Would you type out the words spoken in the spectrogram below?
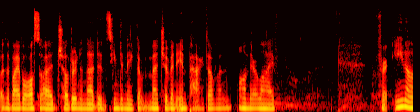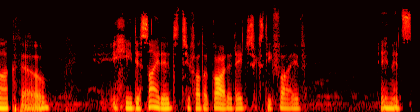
in the Bible also had children, and that didn't seem to make a, much of an impact on, on their life. For Enoch, though, he decided to follow God at age 65. And it's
